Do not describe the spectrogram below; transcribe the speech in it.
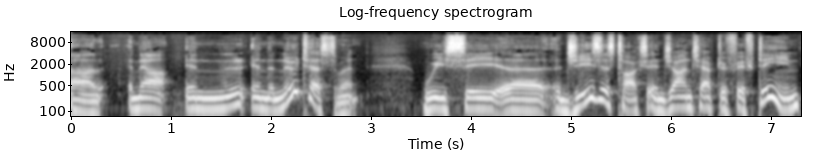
Uh, now, in in the New Testament, we see uh, Jesus talks in John chapter fifteen.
